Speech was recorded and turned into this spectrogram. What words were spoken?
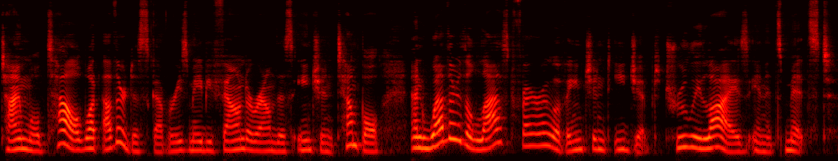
Time will tell what other discoveries may be found around this ancient temple and whether the last pharaoh of ancient Egypt truly lies in its midst.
